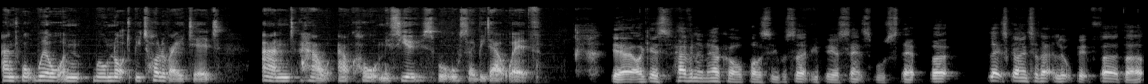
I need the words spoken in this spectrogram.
and what will and will not be tolerated and how alcohol misuse will also be dealt with. Yeah, I guess having an alcohol policy will certainly be a sensible step, but let's go into that a little bit further.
